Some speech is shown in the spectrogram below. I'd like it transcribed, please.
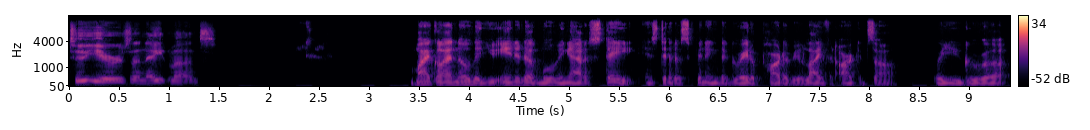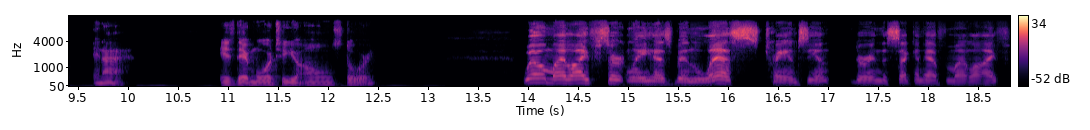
two years and eight months. Michael, I know that you ended up moving out of state instead of spending the greater part of your life in Arkansas, where you grew up and I. Is there more to your own story? Well, my life certainly has been less transient during the second half of my life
